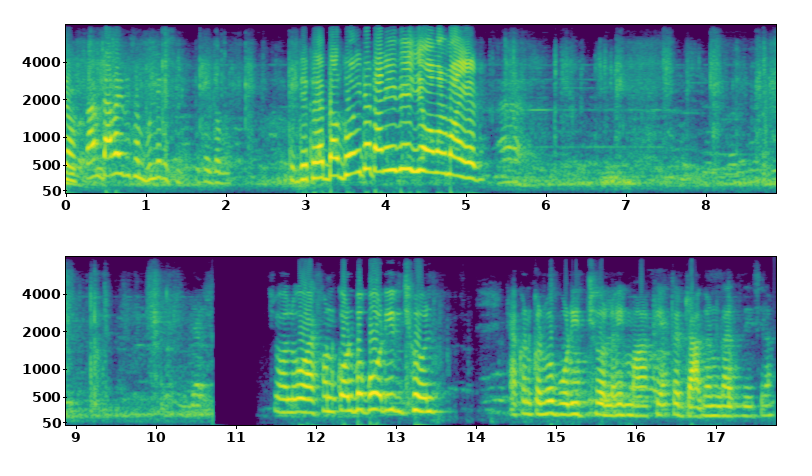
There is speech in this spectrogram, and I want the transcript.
যাও দাঁড়াই ভুলে গেছি দেখে দাও দইটা টানিয়ে দিয়ে যেও আমার মায়ের। চলো, এখন করব বড়ির ঝোল। এখন করব বড়ির ঝোল। ওই মাকে একটা ড্রাগন গাছ দিয়েছিলাম।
